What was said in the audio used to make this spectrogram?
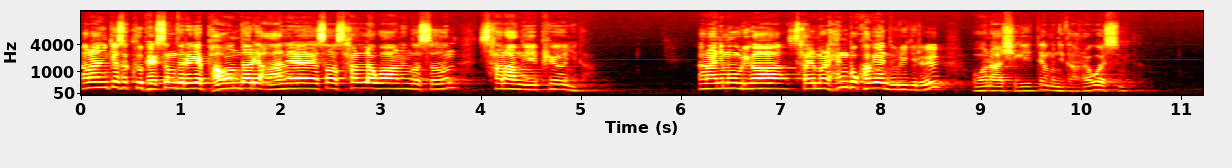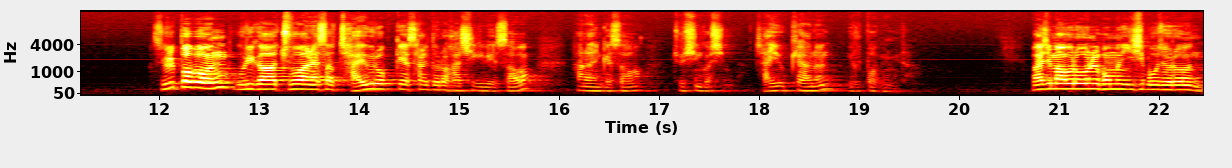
하나님께서 그 백성들에게 바운다리 안에서 살라고 하는 것은 사랑의 표현이다. 하나님은 우리가 삶을 행복하게 누리기를 원하시기 때문이다라고 했습니다. 율법은 우리가 주 안에서 자유롭게 살도록 하시기 위해서 하나님께서 주신 것입니다. 자유케 하는 율법입니다. 마지막으로 오늘 본문 25절은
